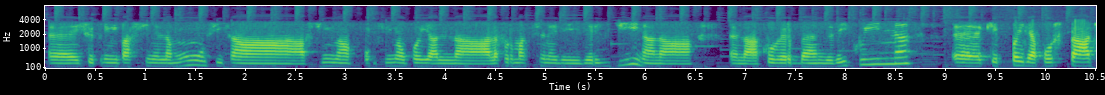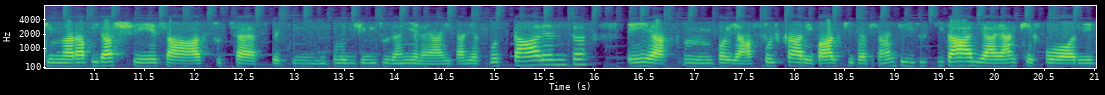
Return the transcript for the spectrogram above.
eh, i suoi primi passi nella musica fino, a- fino poi alla, alla formazione di, Regina, la, la cover band dei Queen, eh, che poi li ha portati in una rapida ascesa al successo. E quindi come dicevi tu Daniele a Italia's Got Talent e a, mh, poi a solcare i palchi praticamente di tutta Italia e anche fuori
